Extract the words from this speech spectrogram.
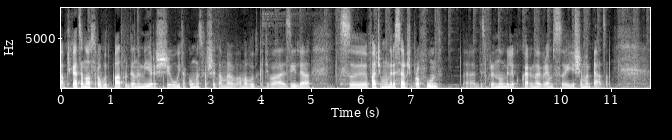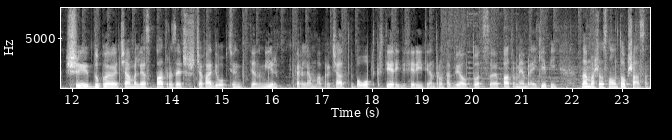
aplicația noastră a avut patru denumiri și uite acum în sfârșit am, am avut câteva zile să facem un research profund uh, despre numele cu care noi vrem să ieșim în piață. Și după ce am ales 40 și ceva de opțiuni de denumiri, pe care le-am apreciat după 8 criterii diferite într-un tabel cu toți patru membri ai echipei, noi am ajuns la un top 6.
